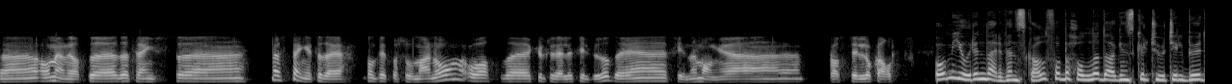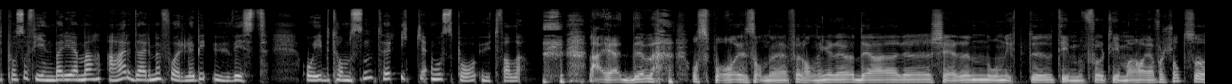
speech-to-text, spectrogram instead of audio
og mener at det, det trengs mest penger til det som situasjonen er nå, og at det kulturelle tilbudet det finner mange plass til lokalt. Om Jorunn Verven skal få beholde dagens kulturtilbud på Sofienberghjemmet, er dermed foreløpig uvisst. Og Ib Thomsen tør ikke å spå utfallet. Nei, det, Å spå i sånne forhandlinger, det, det er, skjer noe nytt time for time, har jeg forstått. Så,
